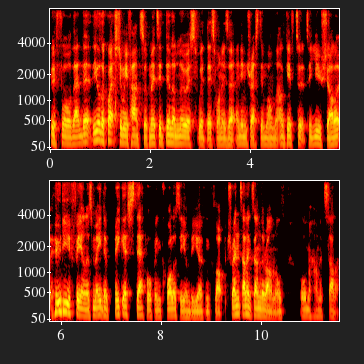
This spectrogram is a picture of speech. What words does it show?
before then. The, the other question we've had submitted, Dylan Lewis, with this one is a, an interesting one that I'll give to, to you, Charlotte. Who do you feel has made a bigger step up in quality under Jurgen Klopp, Trent Alexander Arnold or Mohamed Salah?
